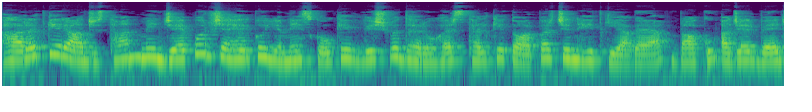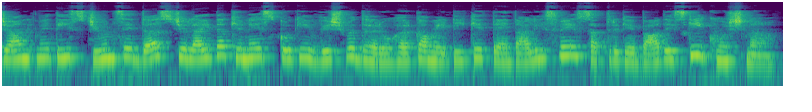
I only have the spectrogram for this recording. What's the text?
भारत के राजस्थान में जयपुर शहर को यूनेस्को के विश्व धरोहर स्थल के तौर पर चिन्हित किया गया। बाकू, अजरबैजान में 30 जून से 10 जुलाई तक यूनेस्को की विश्व धरोहर कमेटी के 43वें सत्र के बाद इसकी घोषणा।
